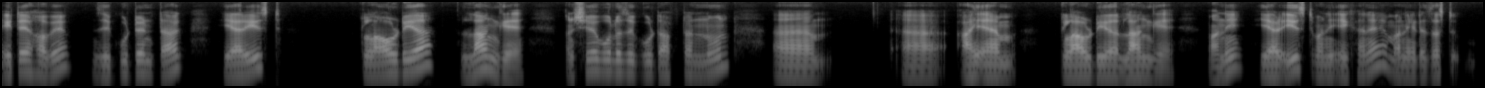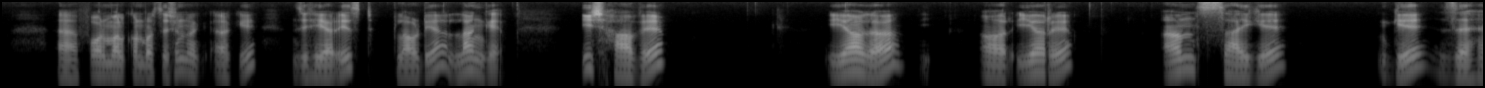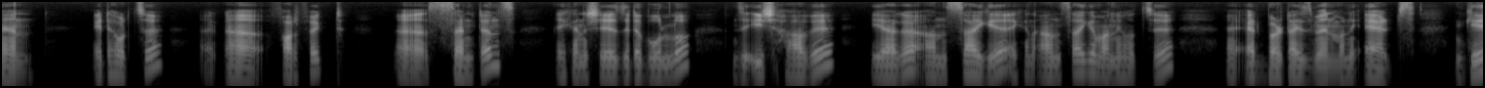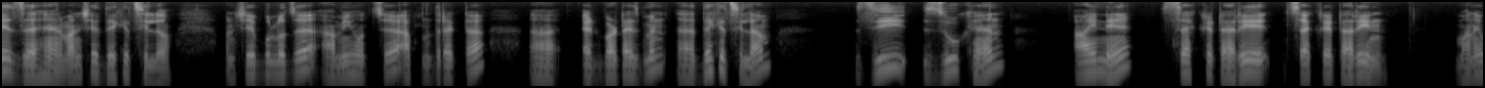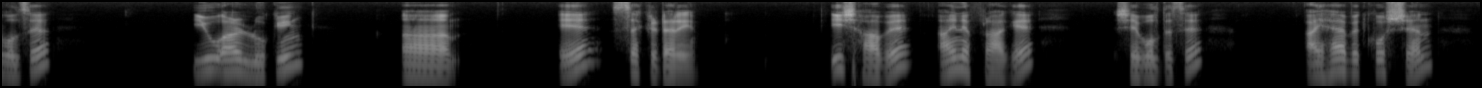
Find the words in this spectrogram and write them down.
এটাই হবে যে গুটেন টাগ হিয়ার ইস্ট ক্লাউডিয়া লাঙ্গে মানে সেও বলল যে good afternoon I am Claudia Lange মানে হিয়ার ইস্ট মানে এখানে মানে এটা জাস্ট ফর্মাল কনভারসেশন আর কি যে হেয়ার ইস্ট ক্লাউডিয়া লাঙ্গে ইস হাবে, ইয়াগা আর ইয়ারে আনসাইগে গে জেহেন এটা হচ্ছে পারফেক্ট সেন্টেন্স এখানে সে যেটা বলল যে ইস হাবে ইয়াগা আনসাইগে এখানে আনসাইগে মানে হচ্ছে অ্যাডভার্টাইজমেন্ট মানে অ্যাডস গে জেহেন মানে সে দেখেছিল মানে সে বলল যে আমি হচ্ছে আপনাদের একটা অ্যাডভার্টাইজমেন্ট দেখেছিলাম জি জুখেন আইনে সেক্রেটারি সেক্রেটারিন মানে বলছে you are looking a secretary ইস হাবে আইনে ফ্রাগে সে বলতেছে আই হ্যাভ এ কোশ্চেন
